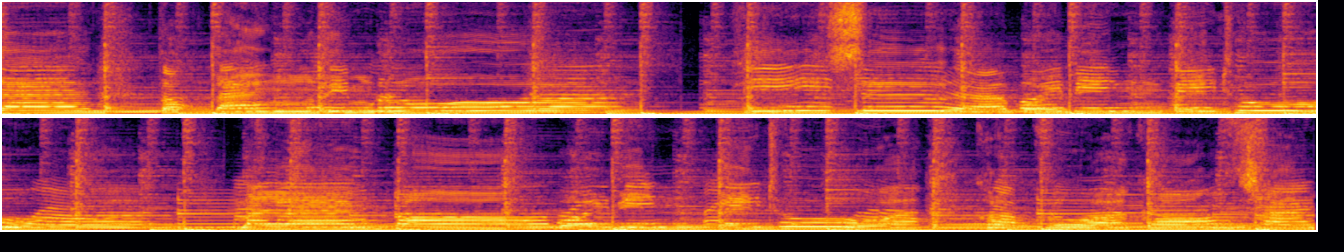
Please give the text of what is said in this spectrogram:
แดง ตกแต่งริมรั้วผีเสื้อบอยบินไปทั่วมแมลงปอบอยบินไปทั่ว ครอบครัวของฉัน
